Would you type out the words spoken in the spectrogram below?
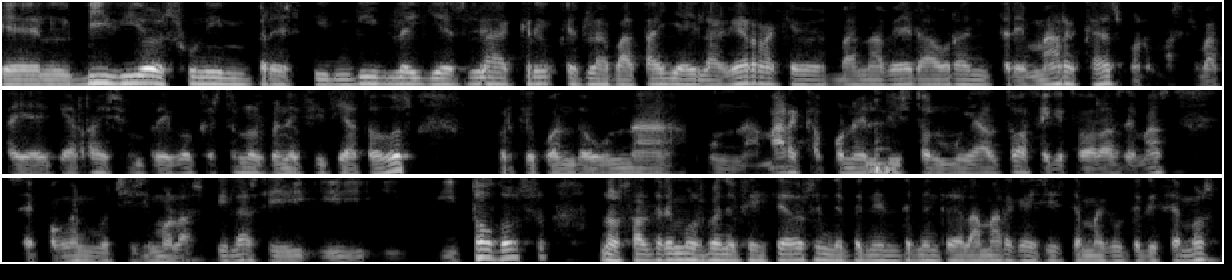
que el vídeo es un imprescindible y es la, creo que es la batalla y la guerra que van a haber ahora entre marcas. Bueno, más que batalla y guerra, y siempre digo que esto nos beneficia a todos, porque cuando una, una marca pone el listón muy alto, hace que todas las demás se pongan muchísimo las pilas y, y, todos nos saldremos beneficiados independientemente de la marca y sistema que utilicemos,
